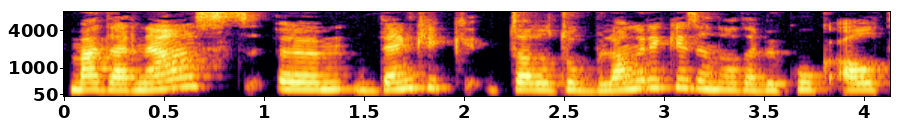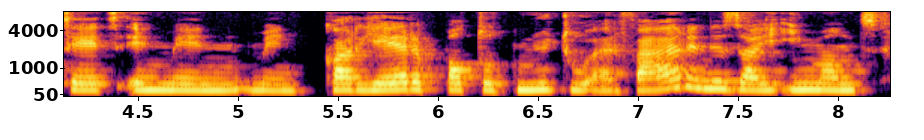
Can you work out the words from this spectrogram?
Maar daarnaast um, denk ik dat het ook belangrijk is, en dat heb ik ook altijd in mijn, mijn carrièrepad tot nu toe ervaren, is dat je iemand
